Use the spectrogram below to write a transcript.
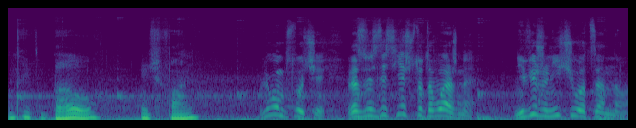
I'll the bow. В любом случае, разве здесь есть что-то важное? Не вижу ничего ценного.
